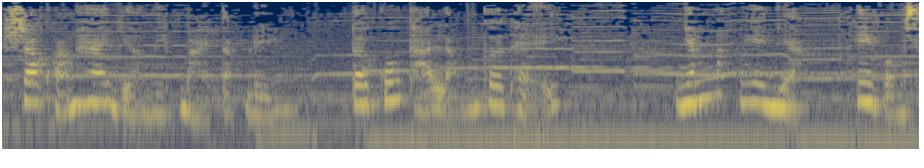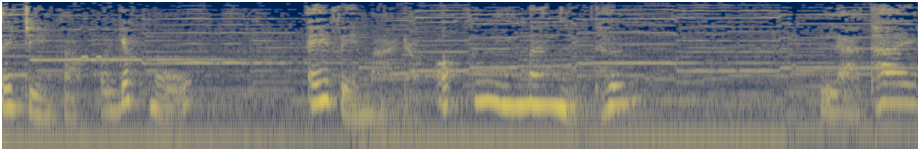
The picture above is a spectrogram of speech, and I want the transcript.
Sau khoảng 2 giờ miệt mài tập luyện, tôi cố thả lỏng cơ thể, nhắm mắt nghe nhạc, hy vọng sẽ truyền vào vào giấc ngủ. ấy vậy mà đầu óc cứ miên man nhiều thứ. Là thai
